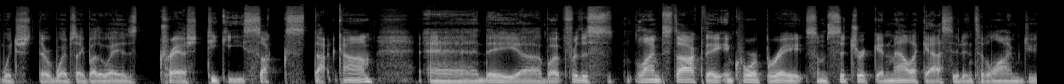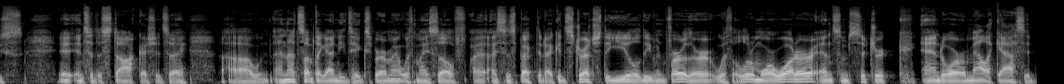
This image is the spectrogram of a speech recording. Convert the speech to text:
which their website, by the way, is trashtikisucks.com. And they, uh, but for this lime stock, they incorporate some citric and malic acid into the lime juice, into the stock, I should say. Uh, and that's something I need to experiment with myself. I, I suspect that I could stretch the yield even further with a little more water and some citric and or malic acid.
